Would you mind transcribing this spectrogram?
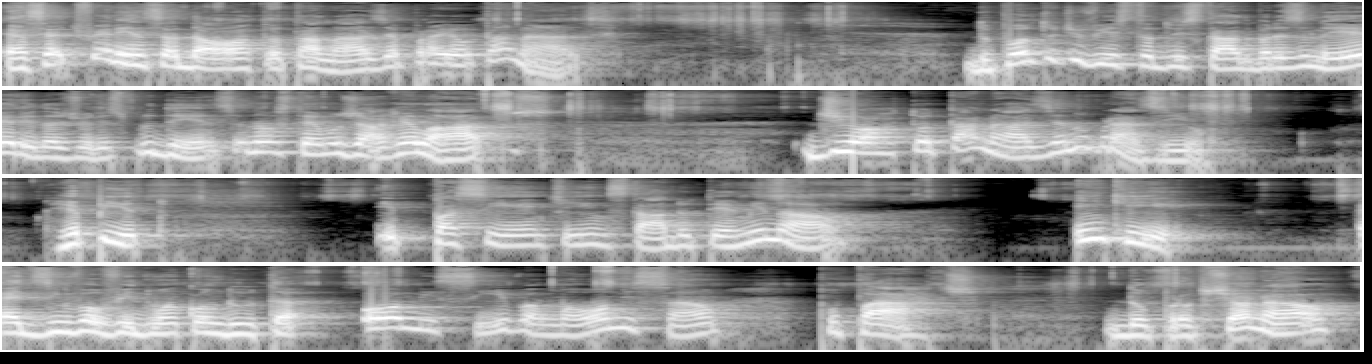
Essa é a diferença da ortotanásia para a eutanásia. Do ponto de vista do Estado brasileiro e da jurisprudência, nós temos já relatos de ortotanásia no Brasil. Repito, e paciente em estado terminal, em que é desenvolvida uma conduta omissiva, uma omissão por parte do profissional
